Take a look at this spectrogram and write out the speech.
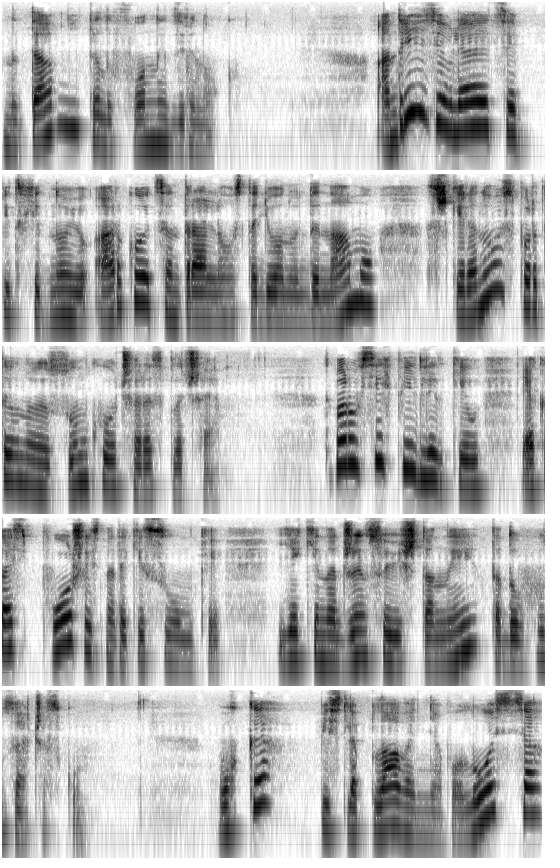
недавній телефонний дзвінок. Андрій з'являється під вхідною аркою центрального стадіону Динамо з шкіряною спортивною сумкою через плече. Тепер у всіх підлітків якась пошесть на такі сумки, як і на джинсові штани та довгу зачіску. Вогке після плавання волосся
